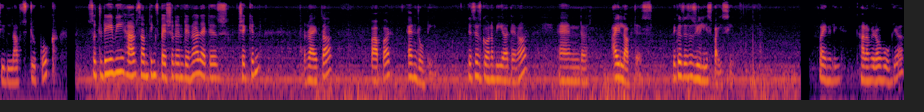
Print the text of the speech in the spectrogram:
she loves to cook so today we have something special in dinner that is chicken raita papad and roti this is gonna be our dinner and I love this because this is really spicy. Finally khana mera ho gaya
